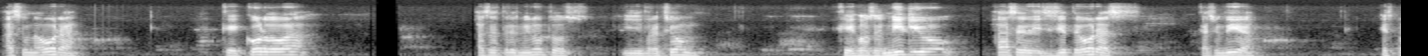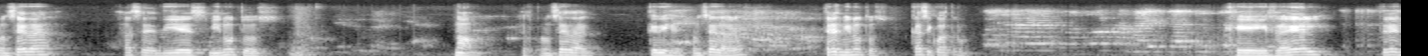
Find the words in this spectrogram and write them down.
hace una hora. que Córdoba hace tres minutos y fracción, que José Emilio hace 17 horas, casi un día. Espronceda hace 10 minutos. No, Espronceda, ¿qué dije? Espronceda, ¿verdad? Tres minutos, casi cuatro. Que Israel, tres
